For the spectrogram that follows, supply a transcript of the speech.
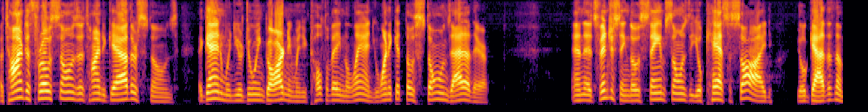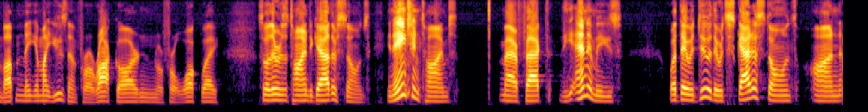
a time to throw stones and a time to gather stones. Again, when you're doing gardening, when you're cultivating the land, you want to get those stones out of there. And it's interesting, those same stones that you'll cast aside, You'll gather them up and you might use them for a rock garden or for a walkway. So there was a time to gather stones. In ancient times, matter of fact, the enemies, what they would do, they would scatter stones on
